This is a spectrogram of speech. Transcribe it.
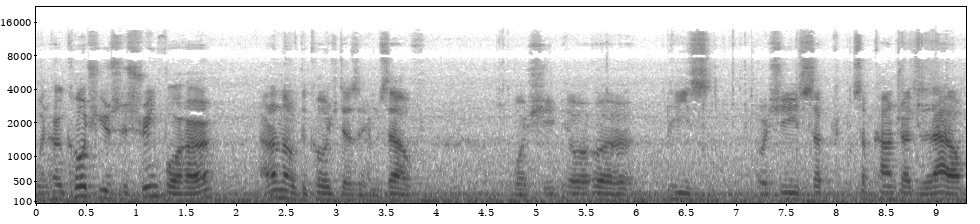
when her coach used to string for her, I don't know if the coach does it himself, or she, or, or he's, or she sub subcontracts it out,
